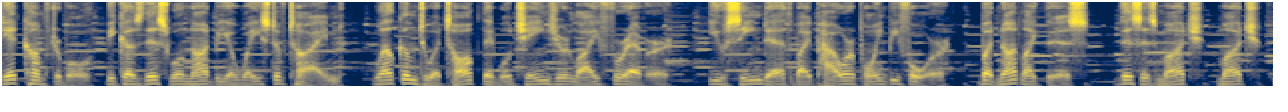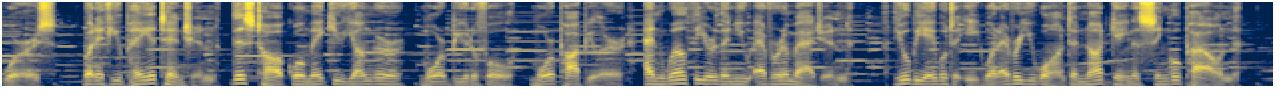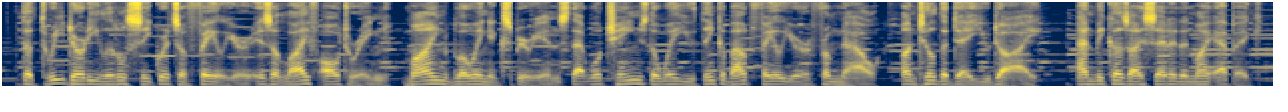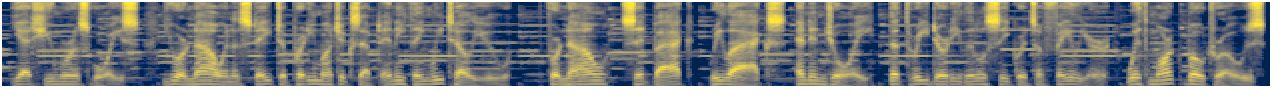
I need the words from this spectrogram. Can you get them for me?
Get comfortable because this will not be a waste of time. Welcome to a talk that will change your life forever. You've seen death by PowerPoint before, but not like this. This is much, much worse. But if you pay attention, this talk will make you younger, more beautiful, more popular, and wealthier than you ever imagined. You'll be able to eat whatever you want and not gain a single pound. The Three Dirty Little Secrets of Failure is a life-altering, mind-blowing experience that will change the way you think about failure from now until the day you die. And because I said it in my epic, yet humorous voice, you are now in a state to pretty much accept anything we tell you. For now, sit back, relax, and enjoy The Three Dirty Little Secrets of Failure with Mark Botros.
